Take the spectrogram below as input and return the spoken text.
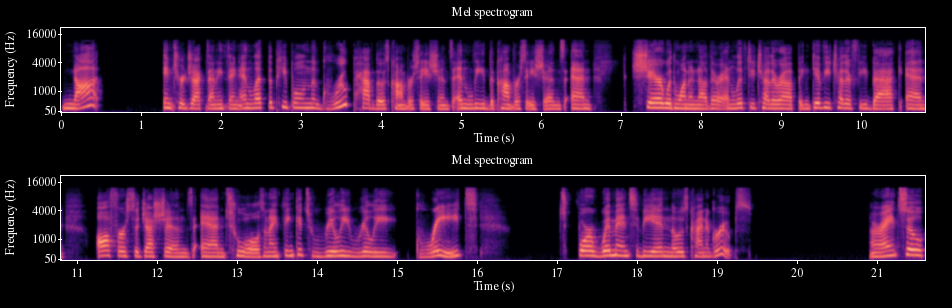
not interject anything and let the people in the group have those conversations and lead the conversations and share with one another and lift each other up and give each other feedback and offer suggestions and tools. And I think it's really, really great for women to be in those kind of groups. All right. So,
